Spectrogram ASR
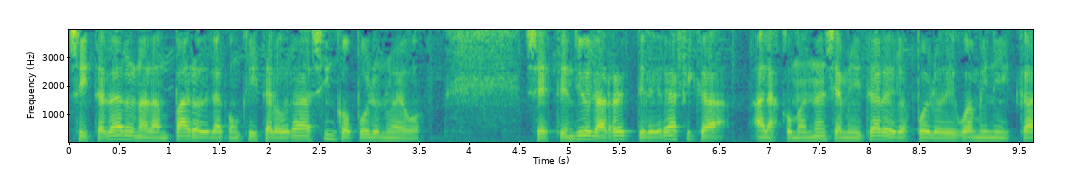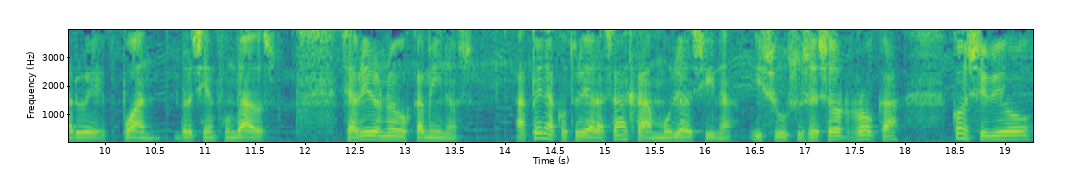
se instalaron al amparo de la conquista lograda cinco pueblos nuevos. Se extendió la red telegráfica a las comandancias militares de los pueblos de Guaminí, Carue, Puan, recién fundados. Se abrieron nuevos caminos. Apenas construida la zanja, murió Alcina y su sucesor Roca concibió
